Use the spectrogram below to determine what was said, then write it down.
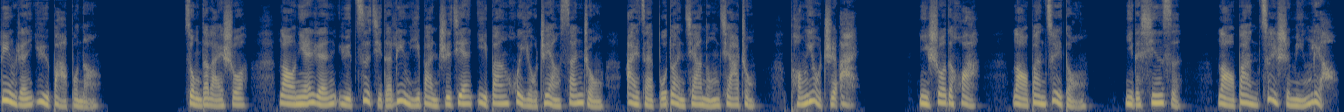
令人欲罢不能。总的来说，老年人与自己的另一半之间一般会有这样三种爱在不断加浓加重：朋友之爱，你说的话，老伴最懂；你的心思。老伴最是明了，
